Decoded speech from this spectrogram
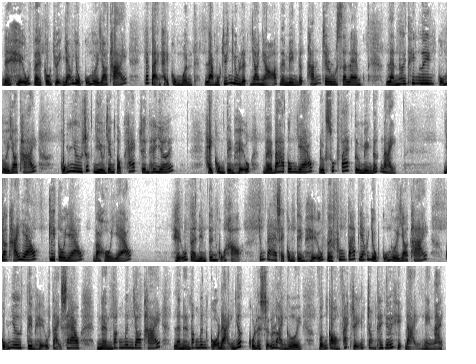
Để hiểu về câu chuyện giáo dục của người Do Thái, các bạn hãy cùng mình làm một chuyến du lịch nho nhỏ về miền đất thánh Jerusalem, là nơi thiêng liêng của người Do Thái, cũng như rất nhiều dân tộc khác trên thế giới. Hãy cùng tìm hiểu về ba tôn giáo được xuất phát từ miền đất này. Do Thái giáo, Kitô giáo và Hồi giáo. Hiểu về niềm tin của họ, chúng ta sẽ cùng tìm hiểu về phương pháp giáo dục của người Do Thái, cũng như tìm hiểu tại sao nền văn minh Do Thái là nền văn minh cổ đại nhất của lịch sử loài người vẫn còn phát triển trong thế giới hiện đại ngày nay.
